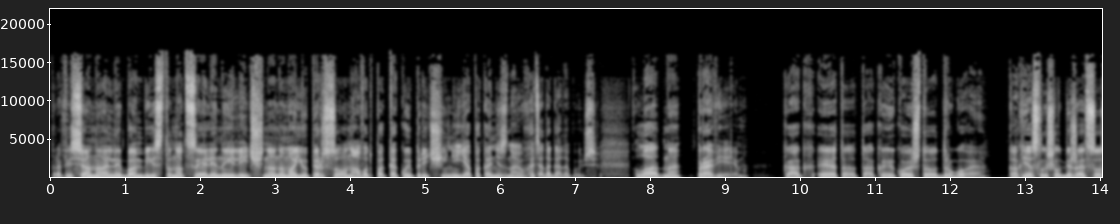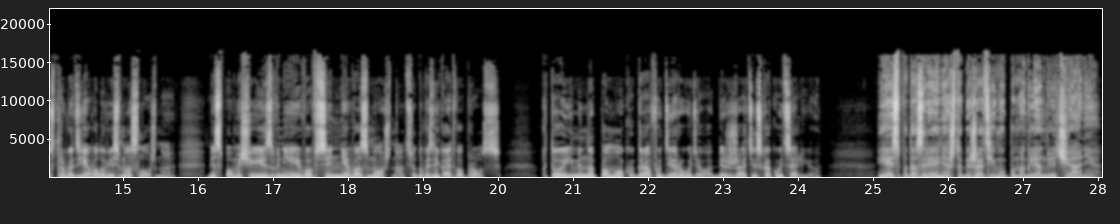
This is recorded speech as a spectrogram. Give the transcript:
Профессиональный бомбист, нацеленный лично на мою персону, а вот по какой причине я пока не знаю, хотя догадываюсь. Ладно, проверим. Как это, так и кое-что другое. Как я слышал, бежать с острова Дьявола весьма сложно. Без помощи извне и вовсе невозможно. Отсюда возникает вопрос. Кто именно помог графу Дерудио бежать и с какой целью? Есть подозрение, что бежать ему помогли англичане.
